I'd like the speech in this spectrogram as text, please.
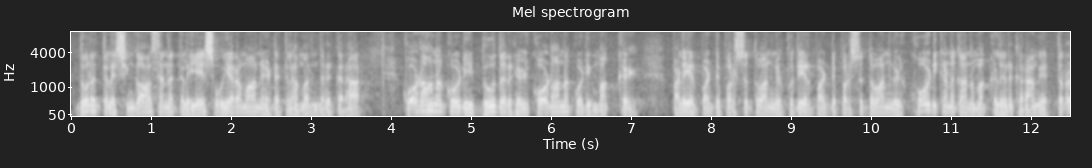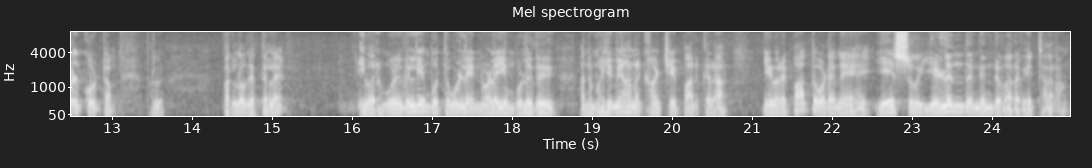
தூரத்தில் சிங்காசனத்தில் இயேசு உயரமான இடத்தில் அமர்ந்திருக்கிறார். கோடான கோடி தூதர்கள் கோடான கோடி மக்கள் பழைய ஏற்பாட்டு பரிசுத்தவான்கள் புதிய ஏற்பாட்டு பரிசுத்தவான்கள் கோடிக்கணக்கான மக்கள் இருக்கிறாங்க. திரள் கூட்டம். பரலோகத்தில் இவர் உ- உள்ளே நுழையும் பொழுது அந்த மகிமையான காட்சியை பார்க்கிறார். இவரை பார்த்த உடனே இயேசு எழுந்து நின்று வரவேற்றாராம்.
